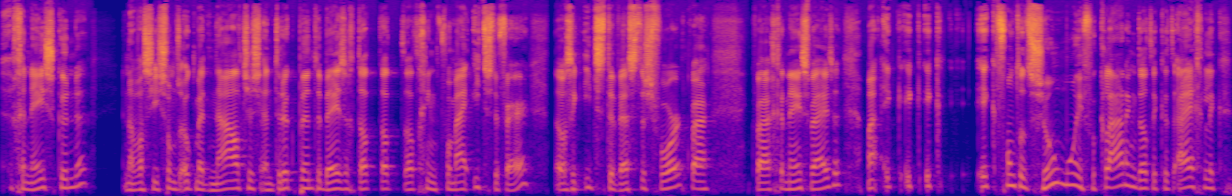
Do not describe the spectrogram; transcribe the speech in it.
geneeskunde. En dan was hij soms ook met naaltjes en drukpunten bezig. Dat, dat, dat ging voor mij iets te ver. Daar was ik iets te westers voor qua, qua geneeswijze. Maar ik, ik, ik, ik vond het zo'n mooie verklaring dat ik het eigenlijk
